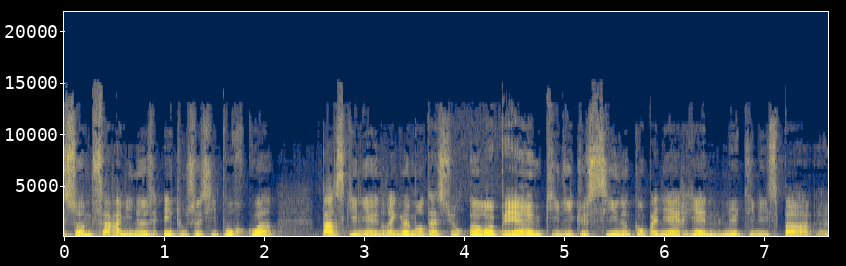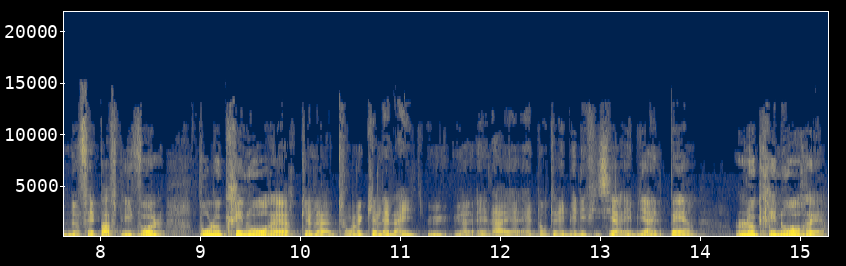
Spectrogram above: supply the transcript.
sommes faramineuses. Et tout ceci pourquoi? Parce qu'il y a une réglementation européenne qui dit que si une compagnie aérienne n'utilise pas, euh, ne fait pas les vols pour le créneau horaire pour lequel elle a eu, elle dont elle est bénéficiaire, eh bien elle perd le créneau horaire.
